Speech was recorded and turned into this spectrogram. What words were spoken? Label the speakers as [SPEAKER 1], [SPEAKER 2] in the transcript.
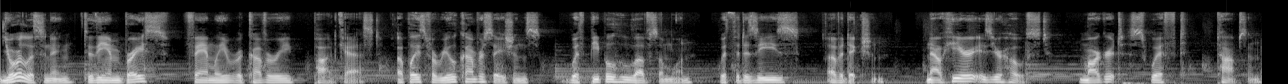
[SPEAKER 1] You're listening to the Embrace Family Recovery Podcast, a place for real conversations with people who love someone with the disease of addiction. Now, here is your host, Margaret Swift Thompson.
